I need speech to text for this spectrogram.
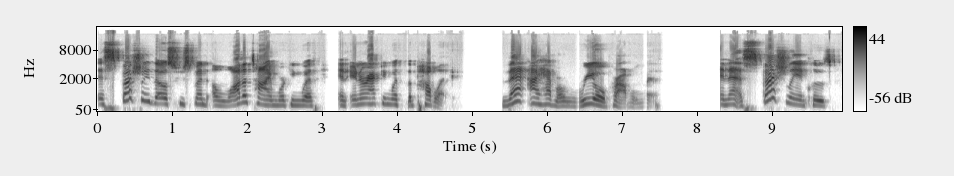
especially those who spend a lot of time working with and interacting with the public. That I have a real problem with. And that especially includes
